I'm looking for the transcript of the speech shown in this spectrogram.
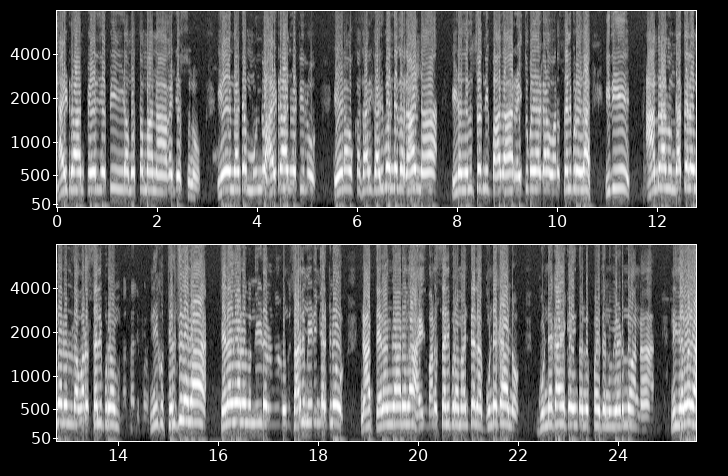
హైడ్రా అని పేరు చెప్పి ఈడ మొత్తం మా నాగం చేస్తున్నావు ఏంటంటే ముందు హైడ్రా అని పెట్టిర్రు. ఈడ ఒక్కసారి గరిబం దగ్గర రా ఈడ తెలుస్తుంది నీకు బాధ. రైతు బజార్ కాడ వరసలిపురంలా ఇది ఆంధ్రాలో ఉందా? తెలంగాణలో ఉందా? వరసలిపురం నీకు తెలుసు కదా తెలంగాణలో ఉంది. ఈడ రెండు సార్లు మీటింగ్ జరిపినావు. నా తెలంగాణలో వనస్థలిపురం అంటే నా గుండెకాయ అన్నావు. గుండెకాయకే ఇంత నొప్పి అయితే నువ్వు ఏడున్నావు అన్న. నీకు తెలియదా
